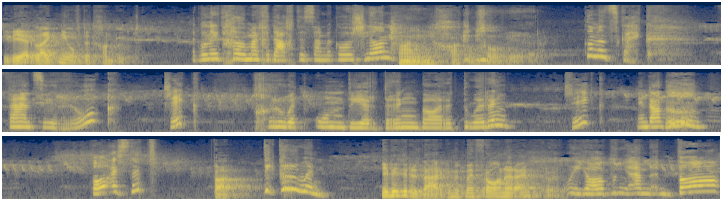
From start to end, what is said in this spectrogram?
Die weer lyk nie of dit gaan boet. Ek wil net gou my gedagtes aan mekaar slaan. Ai, gat ons alweer. Kom ons kyk. Fancy rok? Check. Groot ondeurdringbare toring? Check. En dan Waar is dit? Wat? Die kroon. Jy weet hoe dit werk, jy moet my vra in 'n ruimte. O ja, um, waar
